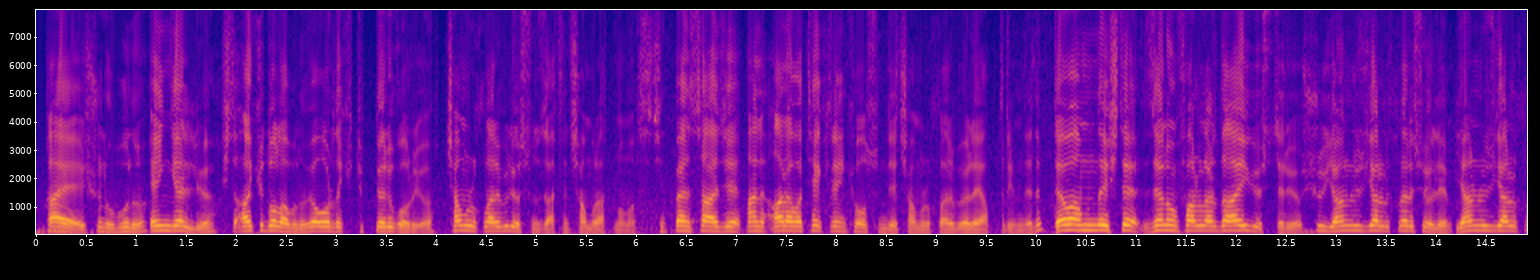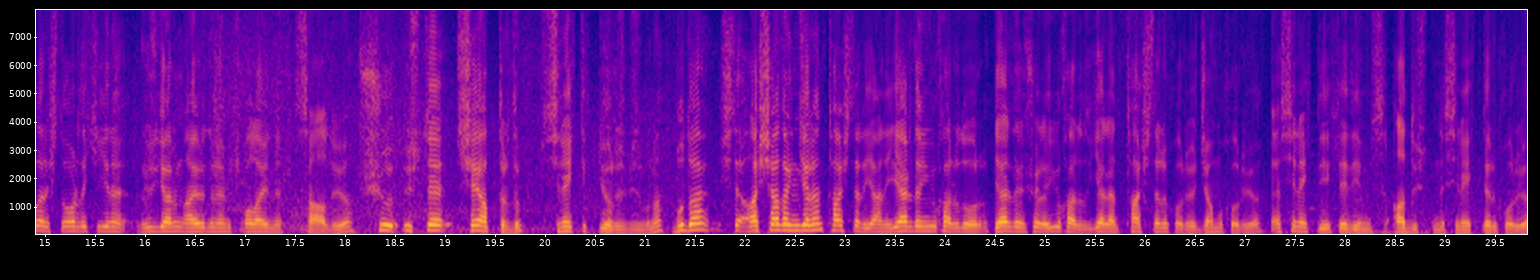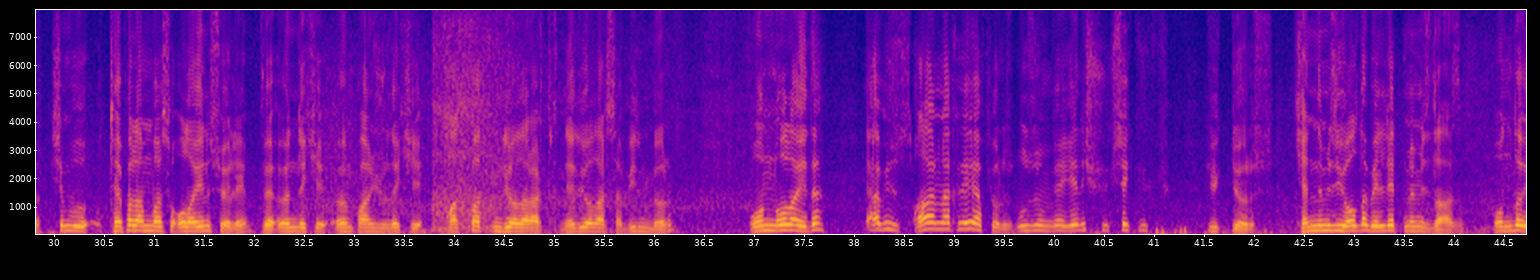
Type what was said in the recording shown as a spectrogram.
kayayı şunu bunu engelliyor. İşte akü dolabını ve oradaki tüpleri koruyor. Çamurlukları biliyorsunuz zaten çamur atmaması için. Ben sadece hani araba tek renk olsun diye çamurlukları böyle yaptırayım dedim. Devamında işte xenon farlar daha iyi gösteriyor. Şu yan rüzgarlıkları söyleyeyim. Yan rüzgarlıklar işte oradaki yine rüzgarın aerodinamik olayını sağlıyor. Şu üstte şey yaptırdım. Sineklik diyoruz biz buna. Bu da işte aşağıdan gelen taşları yani yerden yukarı doğru yerden şöyle yukarı gelen taşları koruyor, camı koruyor. Ya sineklik dediğimiz adı üstünde sinekleri koruyor. Şimdi bu tepe lambası olayını söyleyeyim ve öndeki ön panjurdaki patpat mı diyorlar artık ne diyorlarsa bilmiyorum. Onun olayı da ya biz ağır nakliye yapıyoruz. Uzun ve geniş yüksek yük yüklüyoruz. Kendimizi yolda belli etmemiz lazım. Onu da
